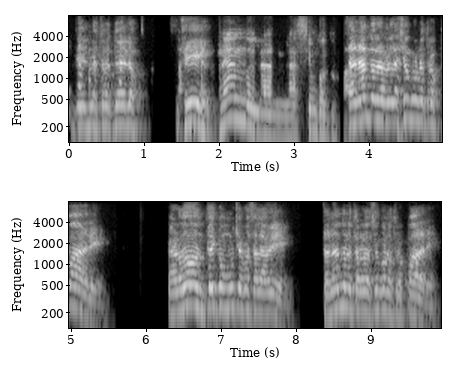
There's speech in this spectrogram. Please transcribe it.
De nuestros... De los... Sí, Sanando la relación con tus padres. sanando la relación con nuestros padres. Perdón, estoy con muchas cosas a la vez. Sanando nuestra relación con nuestros padres.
